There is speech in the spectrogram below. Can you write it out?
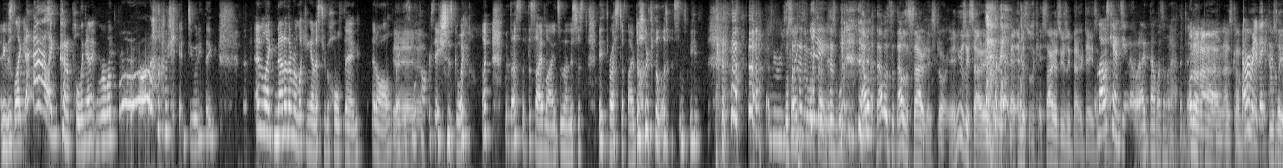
and he was like, ah, like kind of pulling at it, and we were like, "Ah," like we can't do anything, and like none of them are looking at us through the whole thing at all. Yeah, like this yeah, whole yeah. conversation is going on with us at the sidelines, and then it's just they thrust a five dollar bill at us and leave, and we well, like, sometimes it works out because that, was- that was that was a Saturday story, and usually Saturdays, and, and this was the case. Saturdays usually better days. Well, that was Canzine though. I, that wasn't what happened. Oh no, no, no, I was coming. back. Everybody Vancouver. Usually,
